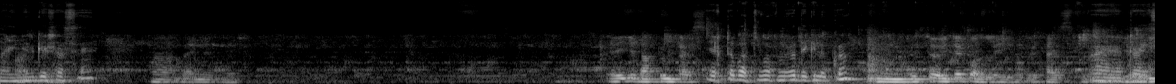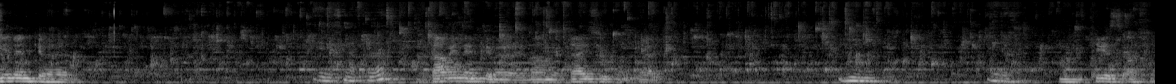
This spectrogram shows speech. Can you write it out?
লাইনের গ্যাস আছে। হ্যাঁ ডাইনিং এই যে বাথরুম টাইলস একটা বাথরুম আপনারা দেখে লক্ষ্য? হুম ওইটা ওইটা করলেই হবে টাইলস হ্যাঁ, এদিকে নেন ক্যামেরা দেখুন আপনারা। দামে নেন দামে হুম। ঠিক আছে আচ্ছা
